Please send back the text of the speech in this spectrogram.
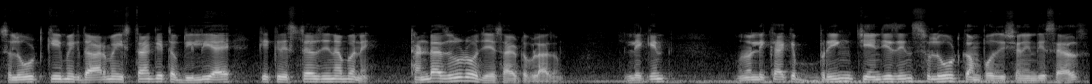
सलूट की मकदार में इस तरह की तब्दीली आए कि क्रिस्टल्स ही ना बने। ठंडा ज़रूर हो जाए साइटोप्लाज्म लेकिन उन्होंने लिखा है कि bring changes in solute composition in the cells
